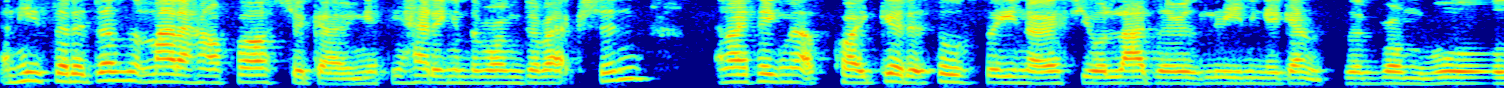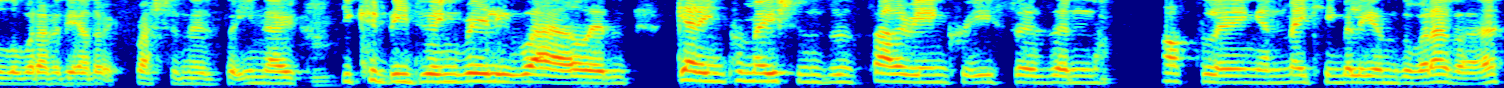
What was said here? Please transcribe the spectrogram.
And he said, It doesn't matter how fast you're going if you're heading in the wrong direction. And I think that's quite good. It's also, you know, if your ladder is leaning against the wrong wall or whatever the other expression is, but, you know, mm-hmm. you could be doing really well and getting promotions and salary increases and hustling and making millions or whatever.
